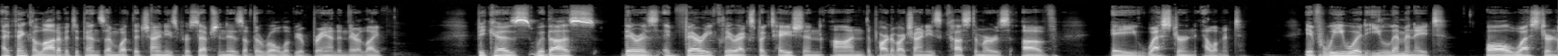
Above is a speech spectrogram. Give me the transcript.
I think a lot of it depends on what the Chinese perception is of the role of your brand in their life. Because with us, there is a very clear expectation on the part of our Chinese customers of a Western element if we would eliminate all Western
